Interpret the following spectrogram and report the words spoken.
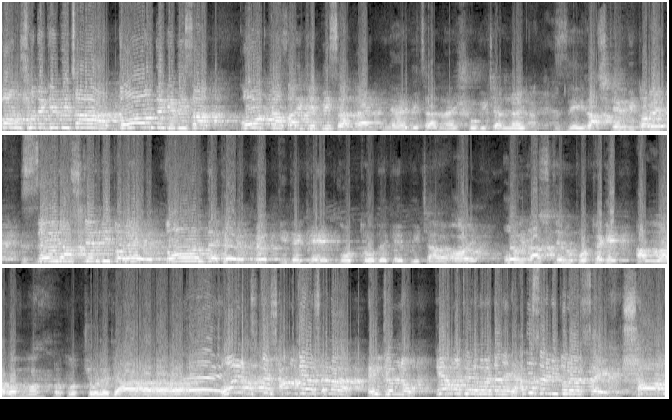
বংশ দেখে বিচার, দল দেখে বিচার, কোর্ট বিচার নাই, ন্যায় বিচার নাই, সুবিচার নাই। যেই রাষ্ট্রের ভিতরে, যেই রাষ্ট্রের ভিতরে দল দেখে, ব্যক্তি দেখে, গোত্র দেখে বিচার হয় ওই রাষ্ট্রের উপর থেকে আল্লাহ রহমত উপর চলে যায়। ওই রাষ্ট্রে শান্তি আসে না। এই জন্য কেয়ামতের ময়দানে হাদিসের ভিতরে আসছে সব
